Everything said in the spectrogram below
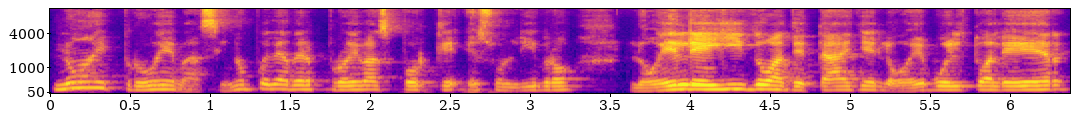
No hay pruebas y no puede haber pruebas porque es un libro, lo he leído a detalle, lo he vuelto a leer,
